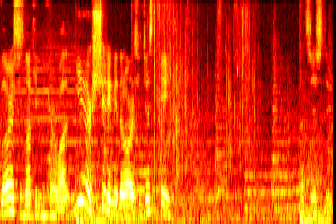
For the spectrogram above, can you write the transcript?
Dolores is not in for a while. You're shitting me, Dolores. You just ate. That's just stupid.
